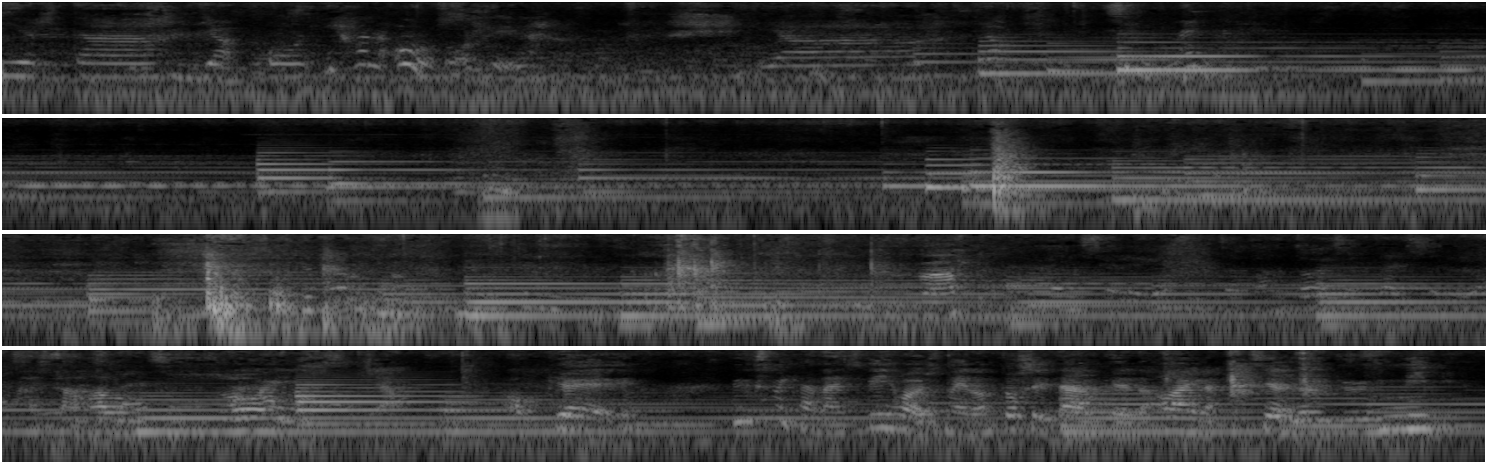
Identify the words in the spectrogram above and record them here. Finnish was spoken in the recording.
piirtää ja on ihan ok siinä. Ja Okei. Okay. Yksi mikä näissä vihoissa meillä on tosi tärkeää aina, että siellä löytyy nimi.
